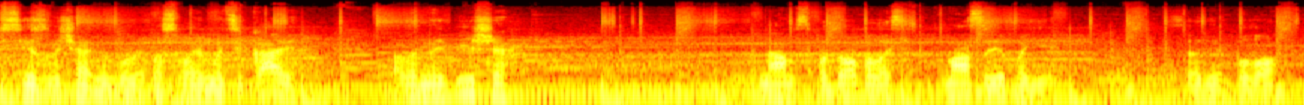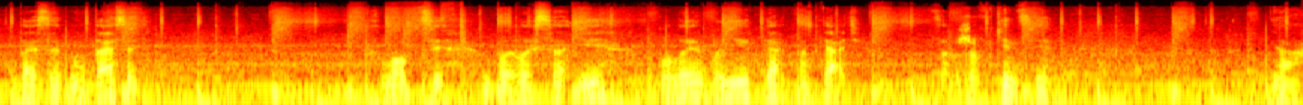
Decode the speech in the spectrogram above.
Всі, звичайно, були по-своєму цікаві, але найбільше нам сподобались масові бої. Сьогодні було 10 на 10. Хлопці билися і були бої 5 на 5. Це вже в кінці дня.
